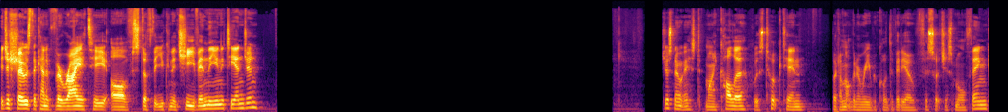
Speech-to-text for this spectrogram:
it just shows the kind of variety of stuff that you can achieve in the Unity engine. Just noticed my collar was tucked in, but I'm not going to re-record the video for such a small thing.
